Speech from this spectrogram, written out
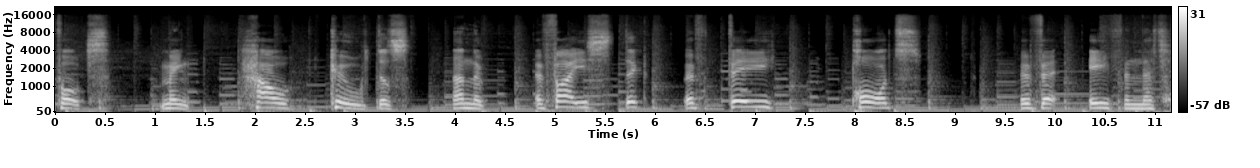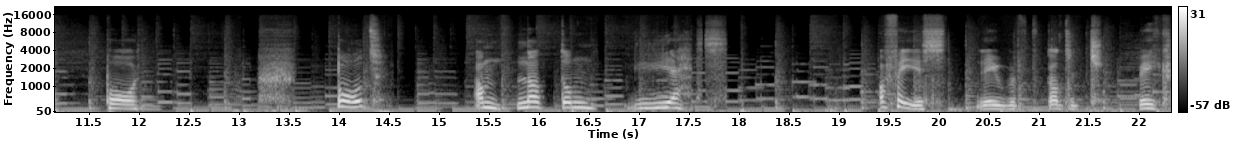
folks. I mean, how cool does that look? If I stick with the ports with the Ethernet port, but I'm not done yet. obviously we've got to tweak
